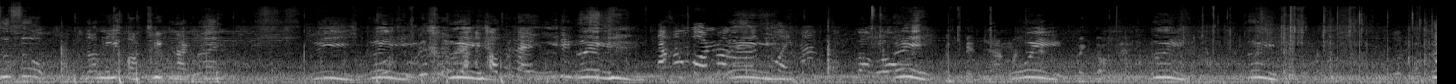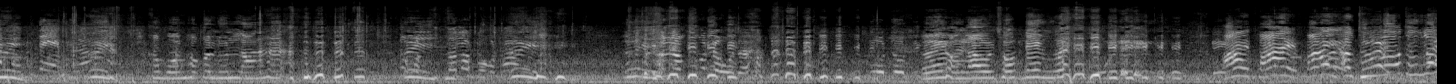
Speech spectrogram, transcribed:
สู้ๆรอบนี้ออกทริปหนักเลยอุ้ยอุ้ยไม่เคยอุ้ยทำอะไรอย่างนี้อุ้ย แล้วเราโดนแล้วเราก็โดดนะโดดโดดเอ้ยของเราโชคเด้งเว้ยไปไปไปเอาถึงแล้วถึงแล้ว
